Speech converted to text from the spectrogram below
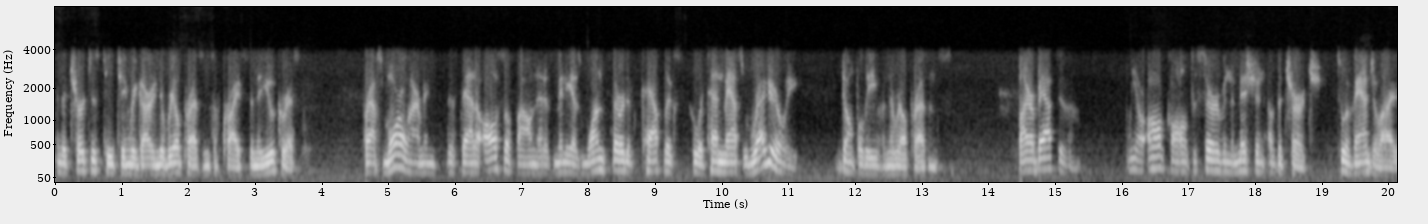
in the Church's teaching regarding the real presence of Christ in the Eucharist. Perhaps more alarming, this data also found that as many as one third of Catholics who attend Mass regularly don't believe in the real presence. By our baptism, we are all called to serve in the mission of the Church, to evangelize.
